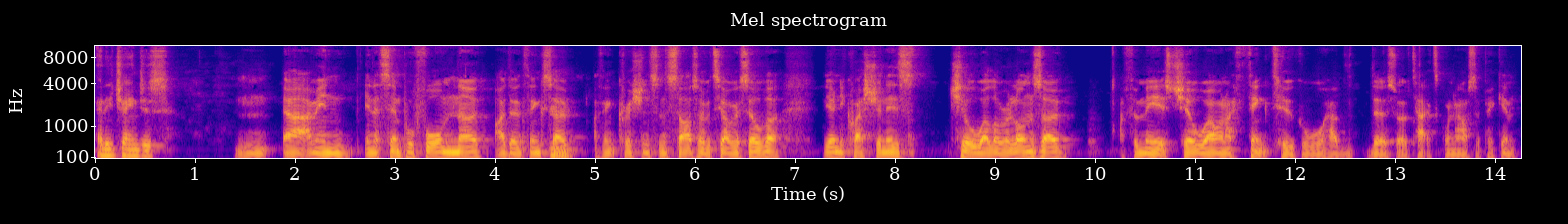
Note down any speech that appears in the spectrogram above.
any changes? Mm, uh, I mean, in a simple form, no, I don't think so. Mm. I think Christensen starts over Thiago Silva. The only question is Chilwell or Alonso. For me, it's Chilwell, and I think Tuchel will have the sort of tactical nous to pick him.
